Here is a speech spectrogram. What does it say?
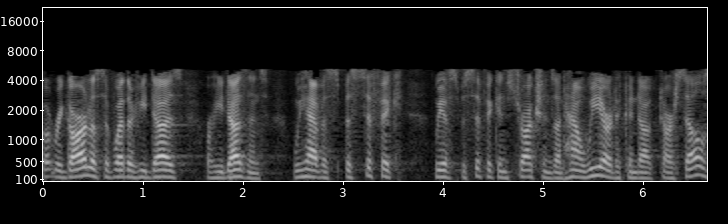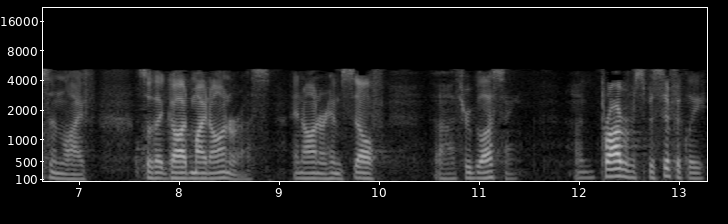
But regardless of whether He does or He doesn't, we have a specific we have specific instructions on how we are to conduct ourselves in life, so that God might honor us and honor Himself uh, through blessing. Uh, Proverbs specifically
